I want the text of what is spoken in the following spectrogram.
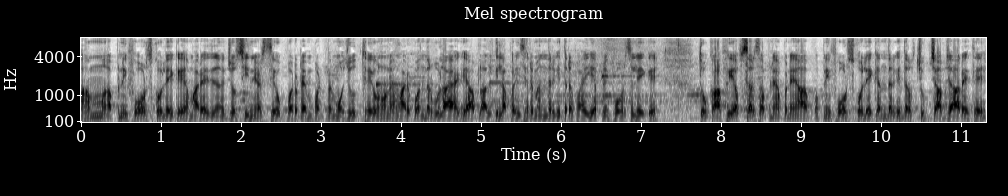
हम अपनी फोर्स को लेके हमारे जो सीनियर्स थे ऊपर रैम्पट पे मौजूद थे, उन्होंने हमारे को अंदर बुलाया कि आप लाल किला परिसर में अंदर की तरफ़ आइए अपनी फोर्स लेके। तो काफ़ी अफसर्स अपने अपने, आप अपनी फोर्स को लेकर अंदर की तरफ़ चुपचाप जा रहे थे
